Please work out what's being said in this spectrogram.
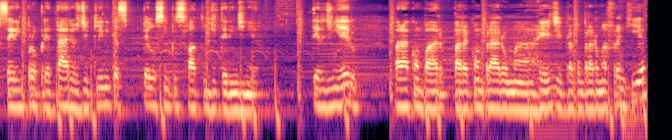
serem proprietários de clínicas pelo simples fato de terem dinheiro. Ter dinheiro para comprar, para comprar uma rede, para comprar uma franquia,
